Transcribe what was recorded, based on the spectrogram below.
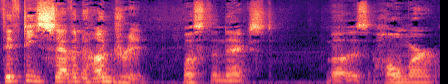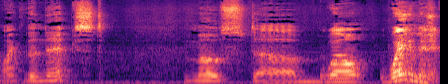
5,700. What's the next? Mo- Is Homer like the next most? Um, Well, wait a minute,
